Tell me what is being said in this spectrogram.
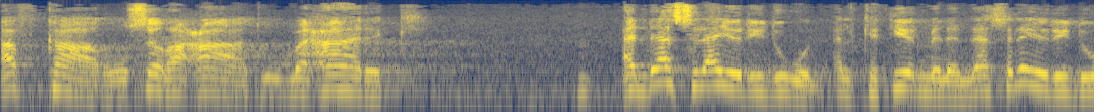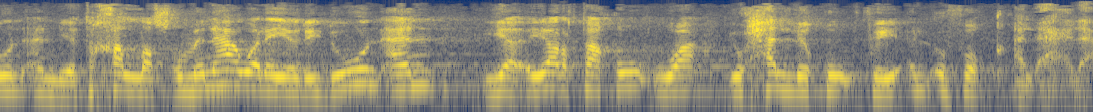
أفكار وصراعات ومعارك الناس لا يريدون الكثير من الناس لا يريدون أن يتخلصوا منها ولا يريدون أن يرتقوا ويحلقوا في الأفق الأعلى.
